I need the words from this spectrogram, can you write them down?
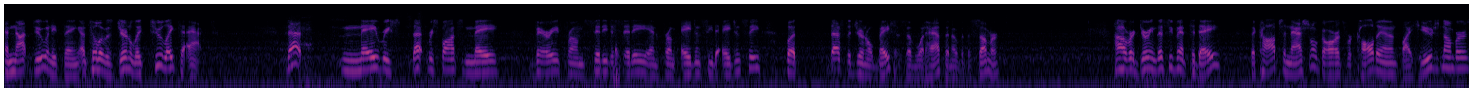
and not do anything until it was generally too late to act. That may that response may vary from city to city and from agency to agency, but that's the general basis of what happened over the summer. However, during this event today, the cops and National Guards were called in by huge numbers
